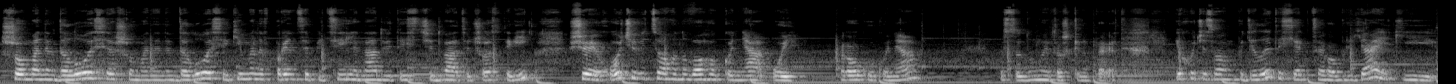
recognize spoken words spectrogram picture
що в мене вдалося, що в мене не вдалося, які в мене в принципі цілі на 2026 рік, що я хочу від цього нового коня, ой, року коня. Просто думаю трошки наперед. Я хочу з вами поділитися, як це роблю я, які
